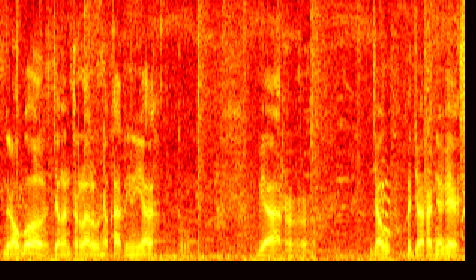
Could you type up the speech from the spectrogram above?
grogol. Jangan terlalu dekat ini ya tuh biar jauh kejarannya guys.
